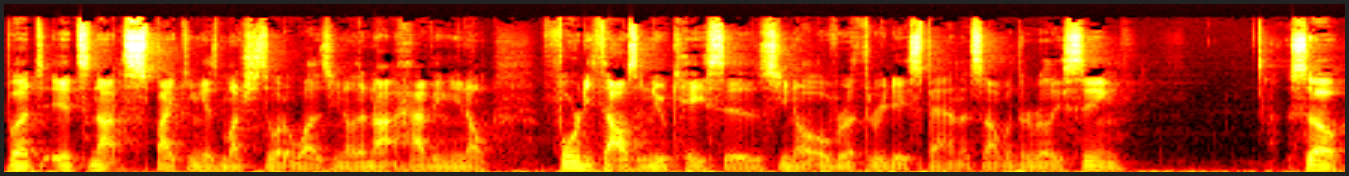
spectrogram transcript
but it's not spiking as much as what it was. You know, they're not having, you know, 40,000 new cases, you know, over a three day span. That's not what they're really seeing. So,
